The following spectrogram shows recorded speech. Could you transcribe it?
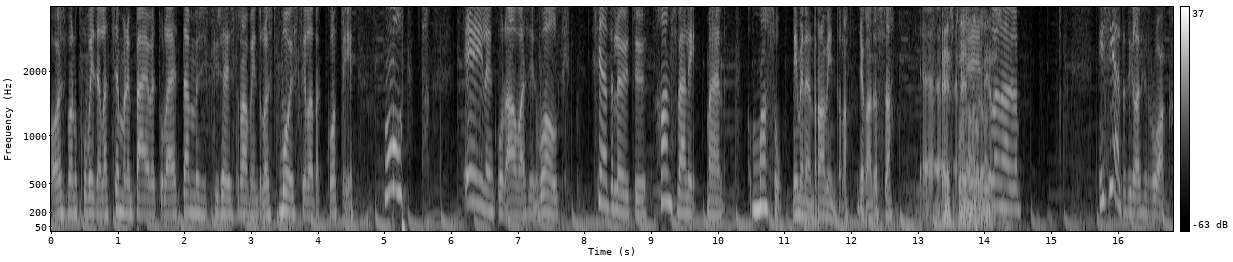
olisi voinut kuvitella, että semmoinen päivä tulee, että tämmöisistä kyseisistä ravintoloista voisi tilata kotiin. Mutta eilen kun avasin Voltin, sieltä löytyy Hans Välimäen Masu-niminen ravintola, joka on tuossa öö, Esplanadilla. Niin sieltä tilasin ruokaa.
